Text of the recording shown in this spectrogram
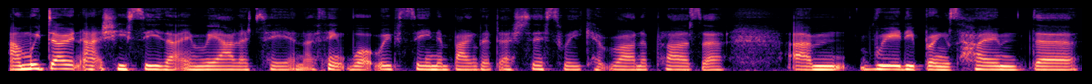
And we don't actually see that in reality. And I think what we've seen in Bangladesh this week at Rana Plaza um, really brings home the,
